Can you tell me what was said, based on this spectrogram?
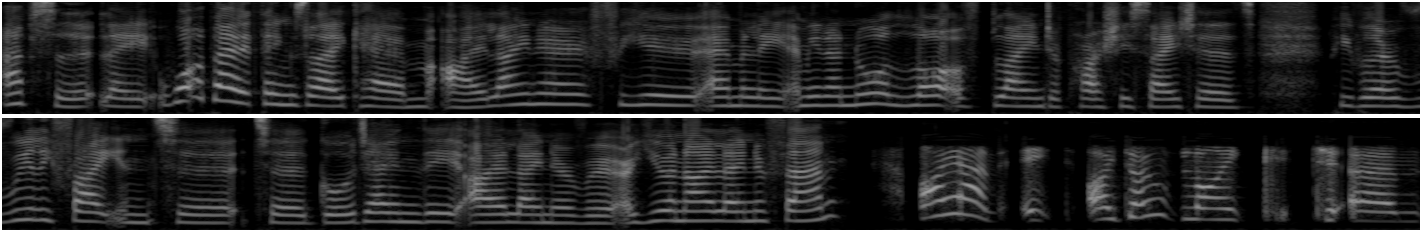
Absolutely. What about things like um, eyeliner for you, Emily? I mean, I know a lot of blind or partially sighted people are really frightened to, to go down the eyeliner route. Are you an eyeliner fan? I am. It, I don't like um,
